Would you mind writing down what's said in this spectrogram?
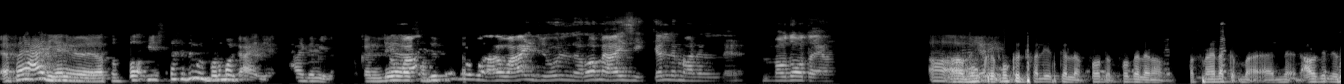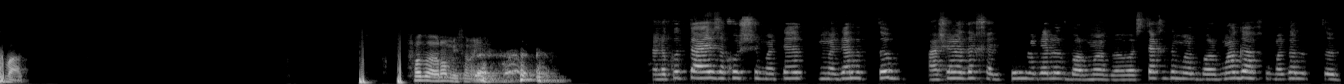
فهي عادي يعني الأطباء بيستخدموا البرمجة عادي يعني حاجة جميلة. وكان ليا عايز صديق هو هو عايز يقول رامي عايز يتكلم عن الموضوع ده يعني. آه آه آه ممكن ريت ممكن تخليه يتكلم. تفضل تفضل يا ناظر اسمعنا عاوزين نسمعك اتفضل يا رامي سامعين أنا كنت عايز أخش مجال مجال الطب عشان أدخل في مجال البرمجة وأستخدم البرمجة في مجال الطب.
